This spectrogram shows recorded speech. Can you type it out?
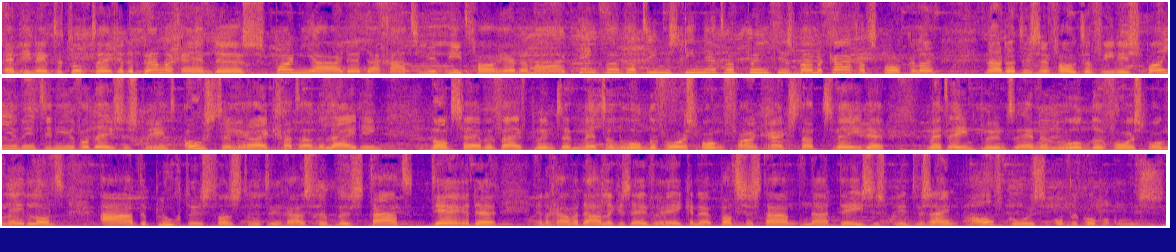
En die neemt het op tegen de Belgen en de Spanjaarden. Daar gaat hij het niet van redden. Maar ik denk wel dat hij misschien net wat puntjes bij elkaar gaat sprokkelen. Nou, dat is een fotofinish. Spanje wint in ieder geval deze sprint. Oostenrijk gaat aan de leiding. Want ze hebben vijf punten met een ronde voorsprong. Frankrijk staat tweede met één punt en een ronde voorsprong. Nederland A, de ploeg dus van Stroetinga Stuppler, staat derde. En dan gaan we dadelijk eens even rekenen wat ze staan na deze sprint. We zijn half koers op de koppelkoers.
